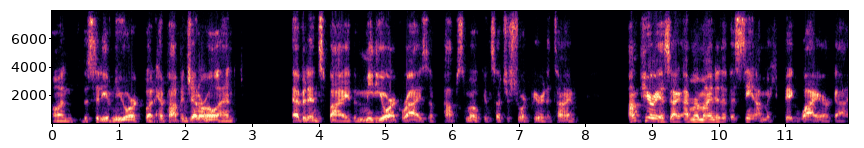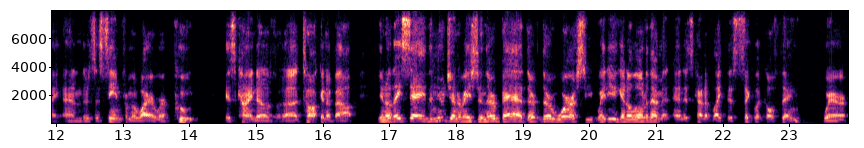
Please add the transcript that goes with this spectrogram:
on the city of New York but hip hop in general, and evidenced by the meteoric rise of Pop Smoke in such a short period of time. I'm curious. I, I'm reminded of the scene. I'm a big Wire guy, and there's a scene from The Wire where Poot is kind of uh, talking about, you know, they say the new generation they're bad, they're they're worse. Wait till you get a load of them, and, and it's kind of like this cyclical thing where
